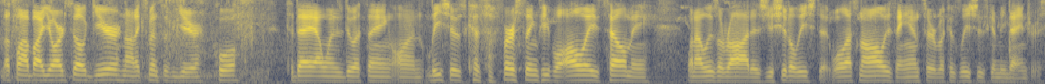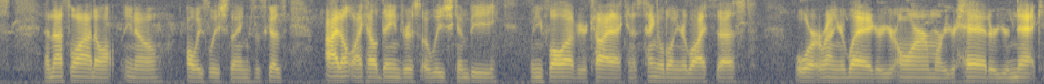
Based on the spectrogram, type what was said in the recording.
that's why I buy yard sale gear, not expensive gear. Cool. Today I wanted to do a thing on leashes because the first thing people always tell me when I lose a rod is you should have leashed it. Well, that's not always the answer because leashes can be dangerous. And that's why I don't, you know, always leash things is because I don't like how dangerous a leash can be when you fall out of your kayak and it's tangled on your life vest or around your leg or your arm or your head or your neck.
